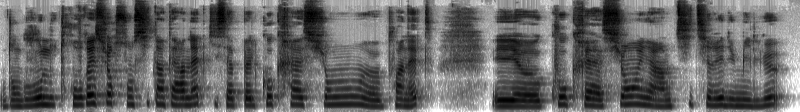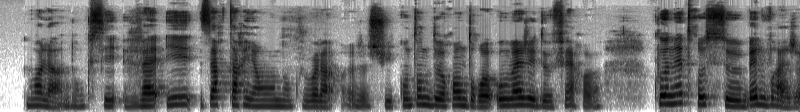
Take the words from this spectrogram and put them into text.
Donc vous le trouverez sur son site internet qui s'appelle cocréation.net et co-création, il y a un petit tiré du milieu voilà, donc c'est Vae Zartarian. Donc voilà, euh, je suis contente de rendre hommage et de faire euh, connaître ce bel ouvrage.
